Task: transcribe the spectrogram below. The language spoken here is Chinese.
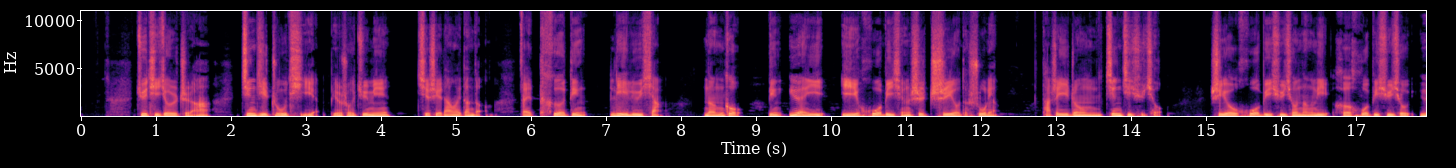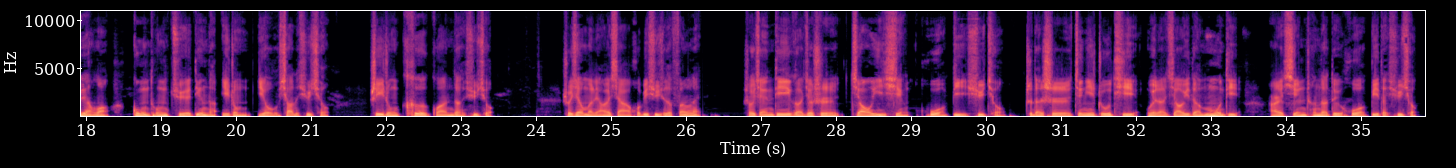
具体就是指啊，经济主体，比如说居民、企事业单位等等，在特定利率下，能够并愿意以货币形式持有的数量，它是一种经济需求。是由货币需求能力和货币需求愿望共同决定的一种有效的需求，是一种客观的需求。首先，我们聊一下货币需求的分类。首先，第一个就是交易性货币需求，指的是经济主体为了交易的目的而形成的对货币的需求。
